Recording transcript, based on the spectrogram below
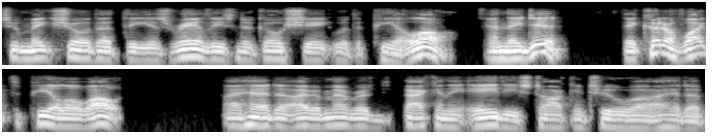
to make sure that the Israelis negotiate with the PLO, and they did. They could have wiped the PLO out. I had I remember back in the '80s talking to uh, I had a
